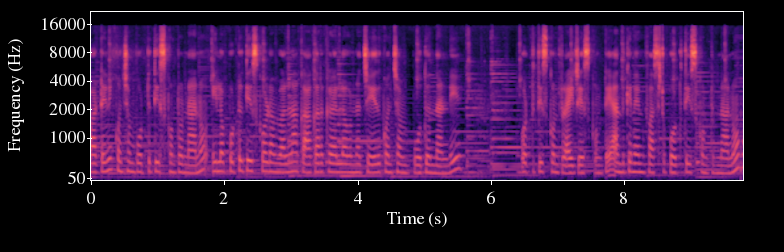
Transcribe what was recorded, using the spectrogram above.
వాటిని కొంచెం పొట్టు తీసుకుంటున్నాను. ఇలా పొట్టు తీసుకోవడం వలన కాకరకాయలో ఉన్న చేదు కొంచెం పోతుందండి. పొట్టు తీసుకొని ఫ్రై చేసుకుంటే అందుకే నేను ఫస్ట్ పొట్టు తీసుకుంటున్నాను.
